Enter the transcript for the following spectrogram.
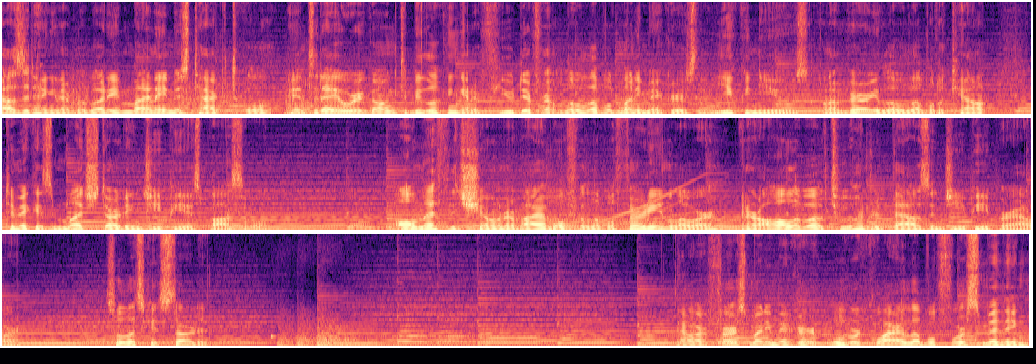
How's it hanging everybody? My name is Tactical, and today we're going to be looking at a few different low-leveled moneymakers that you can use on a very low-leveled account to make as much starting GP as possible. All methods shown are viable for level 30 and lower, and are all above 200,000 GP per hour. So let's get started. Now our first moneymaker will require level 4 smithing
